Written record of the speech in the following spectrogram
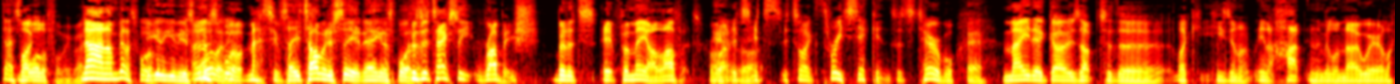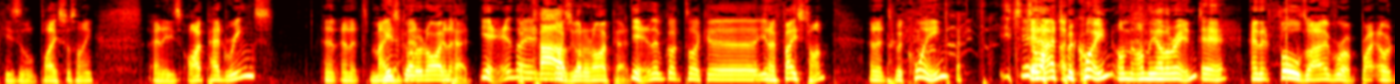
don't Like- spoil it for me, mate. No, no, I'm going to spoil. You're gonna give me a it. I'm gonna spoiler spoil now. it massively. So you told me to see it. Now you're going to spoil it. because it's actually rubbish, but it's it, for me. I love it. Right? Yeah, it's right. it's it's like three seconds. It's terrible. Yeah. Mater goes up to the like he's in a in a hut in the middle of nowhere, like his little place or something, and his iPad rings, and, and it's Mater. He's got an and it- iPad. yeah, they, a car's like- got an iPad. yeah, they've got like a you know FaceTime, and it's McQueen. It's yeah, no, it's McQueen on the on the other end. Yeah. And it falls over or, or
